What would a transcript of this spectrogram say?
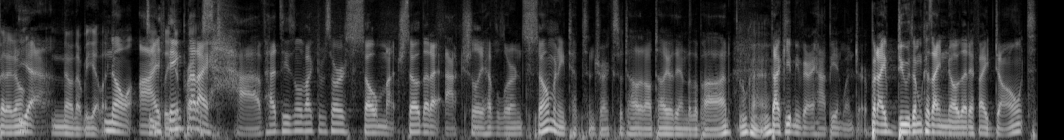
But I don't Yeah. know that we get like No, I think that I have had seasonal affective disorder so much so that I actually have learned so many tips and tricks to tell that I'll tell you at the end of the pod. Okay. That keep me very happy in winter. But I do them because I know that if I don't,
